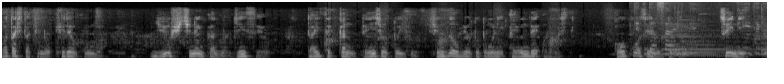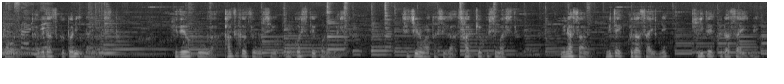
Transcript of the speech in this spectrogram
私たちの秀夫君は17年間の人生を大血管転移症という心臓病とともに歩んでおりました。高校生の時ついに倒れ旅立つことになりました。秀夫君が数々の詩を残しておりました。父の私が作曲しました。皆さん見てくださいね。聞いてくださいね。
